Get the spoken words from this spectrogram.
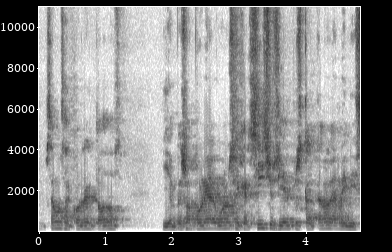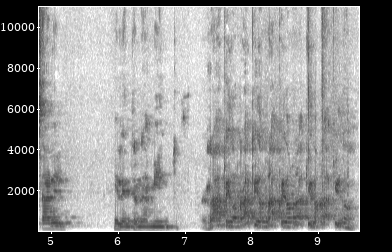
Empezamos a correr todos. Y empezó a poner algunos ejercicios y él pues tratando de amenizar el, el entrenamiento rápido, rápido, rápido, rápido, rápido.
